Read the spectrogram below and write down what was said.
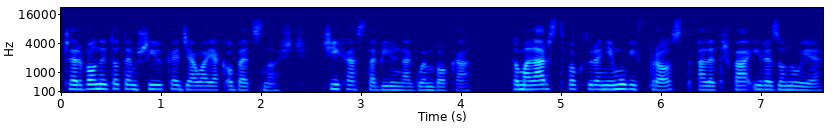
Czerwony totem Szilke działa jak obecność, cicha, stabilna, głęboka. To malarstwo, które nie mówi wprost, ale trwa i rezonuje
